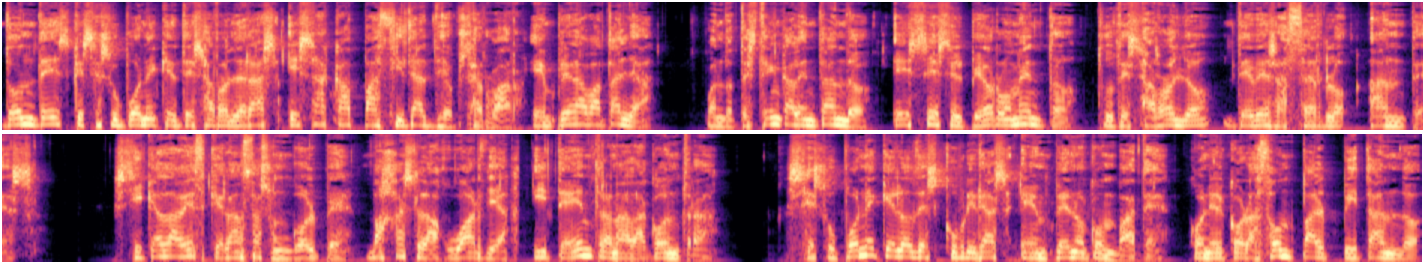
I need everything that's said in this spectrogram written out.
¿Dónde es que se supone que desarrollarás esa capacidad de observar? ¿En plena batalla? Cuando te estén calentando, ese es el peor momento. Tu desarrollo debes hacerlo antes. Si cada vez que lanzas un golpe, bajas la guardia y te entran a la contra, se supone que lo descubrirás en pleno combate, con el corazón palpitando,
